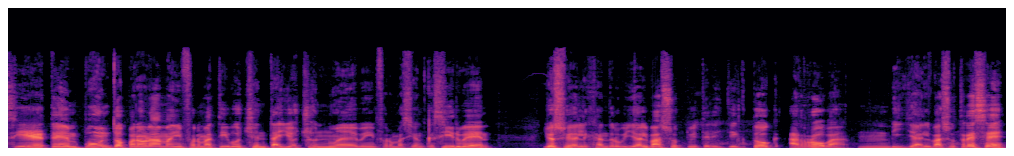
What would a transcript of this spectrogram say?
Siete en punto, panorama informativo 88.9, información que sirve. Yo soy Alejandro Villalbazo, Twitter y TikTok, arroba mm, Villalbazo13.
